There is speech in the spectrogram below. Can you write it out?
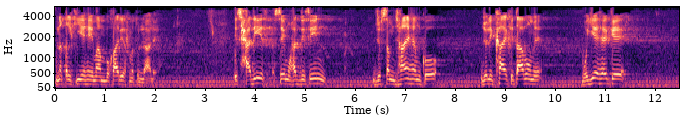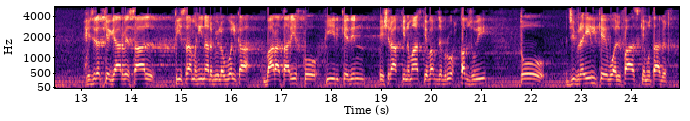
نقل کیے ہیں امام بخاری رحمۃ اللہ علیہ۔ اس حدیث سے محدثین جو سمجھائیں ہیں ہم کو، جو لکھا ہے کتابوں میں وہ یہ ہے کہ ہجرت کے گیارہویں سال تیسرا مہینہ ربیع الاول کا بارہ تاریخ کو پیر کے دن اشراق کی نماز کے وقت جب روح قبض ہوئی تو جبرائیل کے وہ الفاظ کے مطابق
